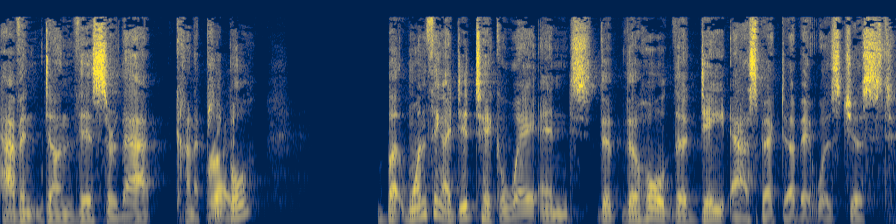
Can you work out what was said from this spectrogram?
haven't done this or that kind of Right. people. But one thing I did take away and the the whole the date aspect of it was just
